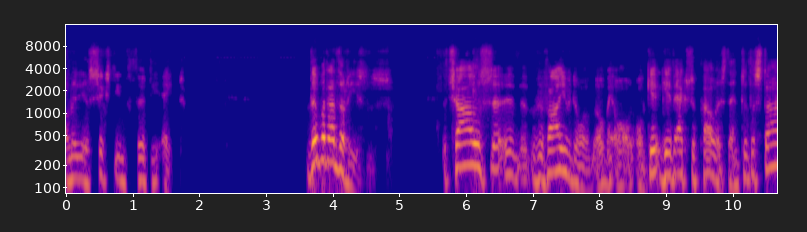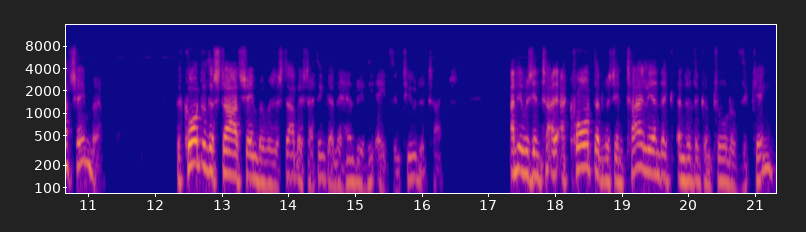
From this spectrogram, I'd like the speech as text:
already in 1638. There were other reasons. Charles uh, revived or, or, or, gave extra powers then to the Star Chamber. The court of the Star Chamber was established, I think, under Henry VIII in Tudor times and it was enti- a court that was entirely under, under the control of the king,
